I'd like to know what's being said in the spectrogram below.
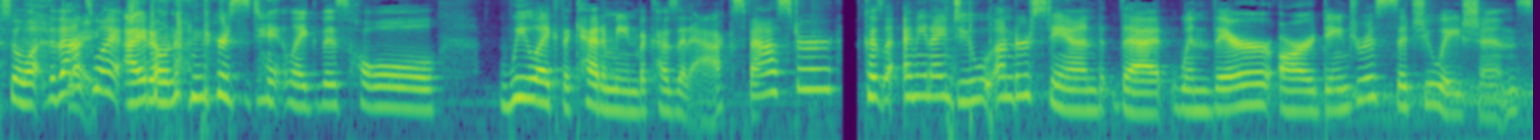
So that's right. why I don't understand like this whole we like the ketamine because it acts faster. Because I mean, I do understand that when there are dangerous situations,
